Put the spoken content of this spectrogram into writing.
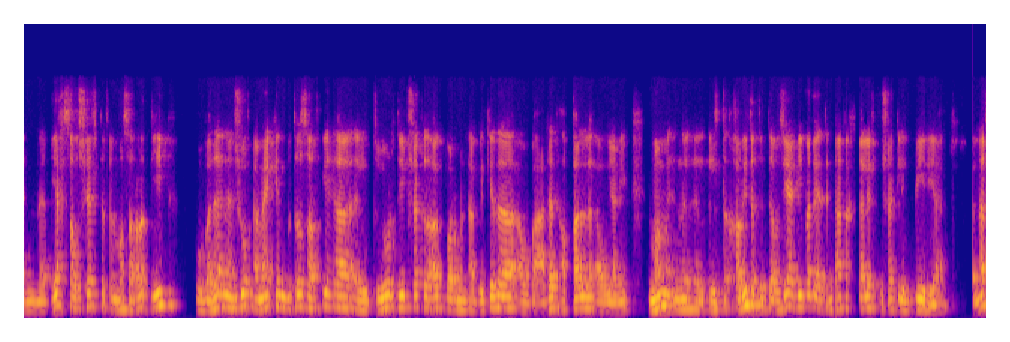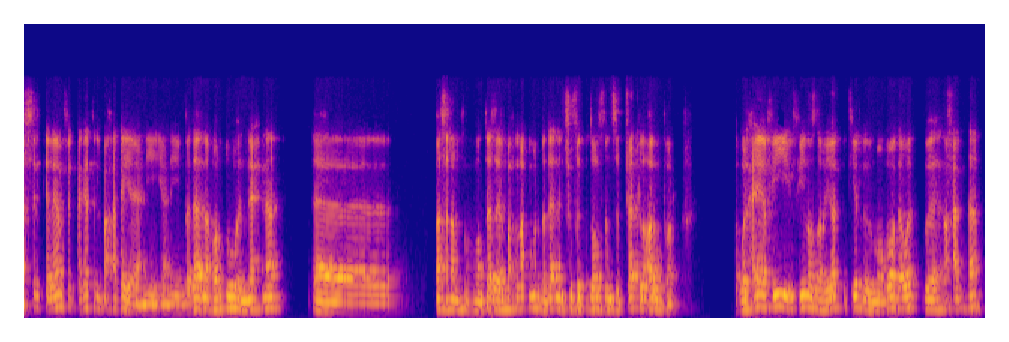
إن بيحصل شيفت في المسارات دي وبدأنا نشوف أماكن بتظهر فيها الطيور دي بشكل أكبر من قبل كده أو بأعداد أقل أو يعني المهم إن خريطة التوزيع دي بدأت إنها تختلف بشكل كبير يعني. نفس الكلام في الحاجات البحرية يعني يعني بدأنا برضو إن إحنا مثلا في منطقة زي البحر الأحمر بدأنا نشوف ال dolphins بشكل أكبر. والحقيقة في في نظريات كتير للموضوع دوت احدها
